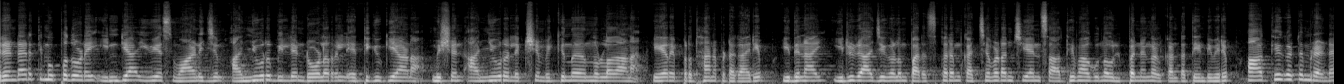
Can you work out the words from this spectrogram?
രണ്ടായിരത്തി മുപ്പതോടെ ഇന്ത്യ യു എസ് വാണിജ്യം അഞ്ഞൂറ് ബില്യൺ ഡോളറിൽ എത്തിക്കുകയാണ്. മിഷൻ അഞ്ഞൂറ് ലക്ഷ്യം വെക്കുന്നതെന്നുള്ളതാണ് ഏറെ പ്രധാനപ്പെട്ട കാര്യം. ഇതിനായി ഇരു രാജ്യങ്ങളും പരസ്പരം കച്ചവടം ചെയ്യാൻ സാധ്യമാകുന്ന ഉൽപ്പന്നങ്ങൾ കണ്ടെത്തേണ്ടി വരും. ആദ്യഘട്ടം രണ്ടായിരത്തി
